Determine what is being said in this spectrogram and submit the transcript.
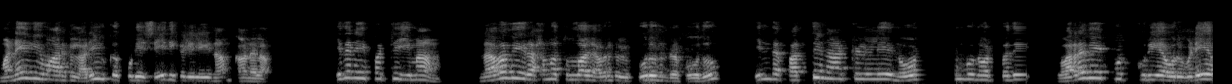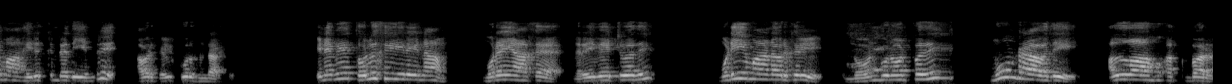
மனைவிமார்கள் அறிவிக்கக்கூடிய செய்திகளிலே நாம் காணலாம். இதனை பற்றி இமாம் நவவி ரஹமத்துல்லாய் அவர்கள் கூறுகின்ற போது இந்த பத்து நாட்களிலே நோன்பு நோட்பது வரவேற்புக்குரிய ஒரு விடயமாக இருக்கின்றது என்று அவர்கள் கூறுகின்றார்கள். எனவே தொழுகையிலே நாம் முறையாக நிறைவேற்றுவது முடியுமானவர்கள் நோன்பு நோட்பது மூன்றாவது அல்லாஹு அக்பர்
